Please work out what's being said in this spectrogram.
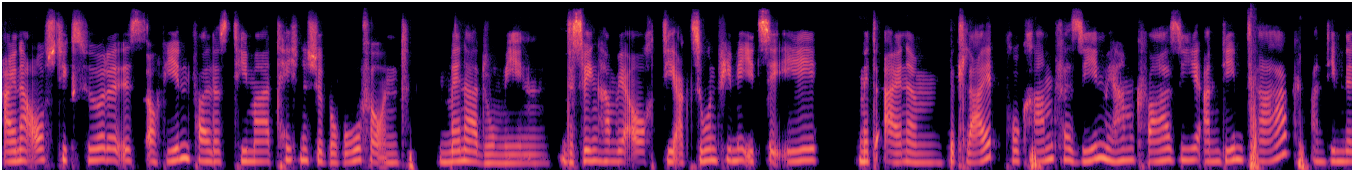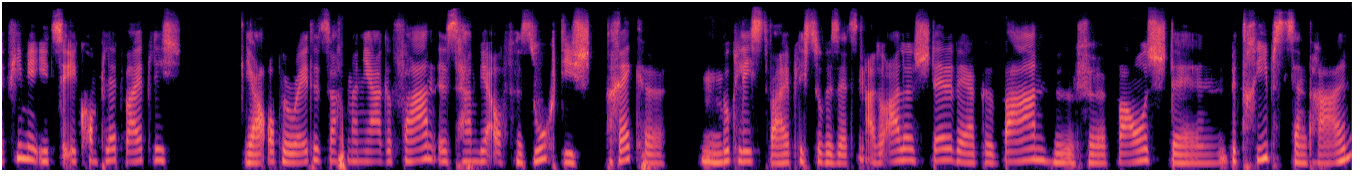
eine Aufstiegshürde ist auf jeden Fall das Thema technische Berufe und Männerdomänen. Deswegen haben wir auch die Aktion FIME ICE mit einem Begleitprogramm versehen. Wir haben quasi an dem Tag, an dem der FIME ICE komplett weiblich ja, operated, sagt man ja, gefahren ist, haben wir auch versucht, die Strecke möglichst weiblich zu besetzen. Also alle Stellwerke, Bahnhöfe, Baustellen, Betriebszentralen.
